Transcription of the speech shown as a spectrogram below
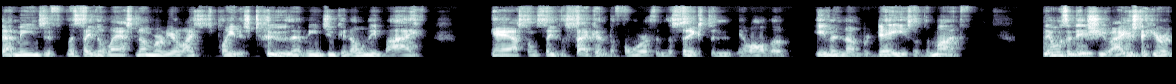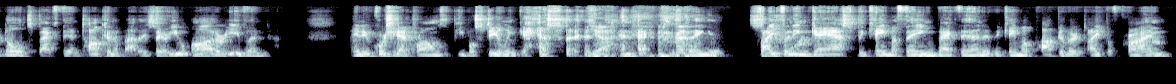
that means if let's say the last number on your license plate is two, that means you can only buy gas on say the second, the fourth, and the sixth, and you know all the even numbered days of the month. And it was an issue. I used to hear adults back then talking about it. They say, "Are you odd or even?" And of course, you had problems with people stealing gas. Yeah, and that kind of thing siphoning gas became a thing back then. It became a popular type of crime.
